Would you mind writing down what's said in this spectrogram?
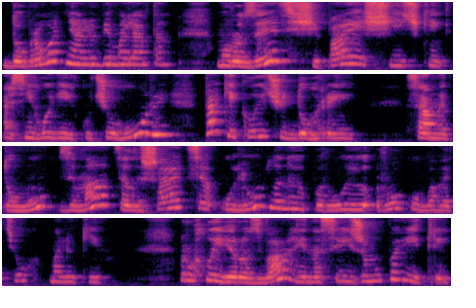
Доброго дня, любі малята! Морозець щіпає щічки, а снігові кучугури так і кличуть до гри. Саме тому зима залишається улюбленою порою року багатьох малюків. Рухливі розваги на свіжому повітрі,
